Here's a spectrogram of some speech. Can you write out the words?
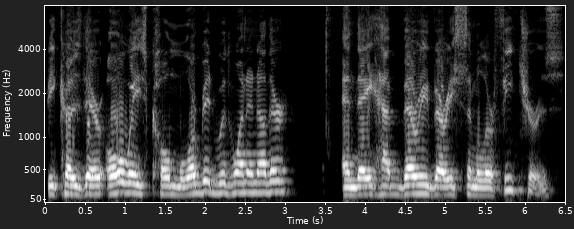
because they're always comorbid with one another and they have very, very similar features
